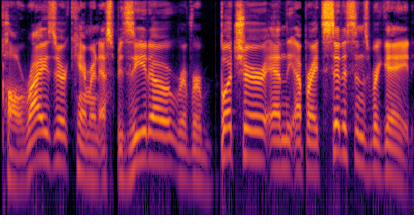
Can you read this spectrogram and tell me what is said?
Paul Reiser, Cameron Esposito, River Butcher, and the Upright Citizens Brigade.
